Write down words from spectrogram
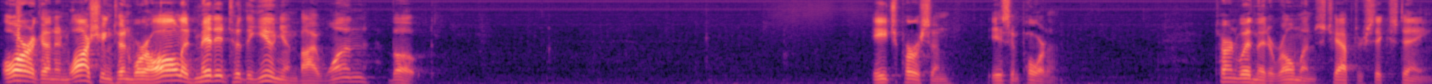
Oregon, and Washington were all admitted to the Union by one vote. Each person is important. Turn with me to Romans chapter 16.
